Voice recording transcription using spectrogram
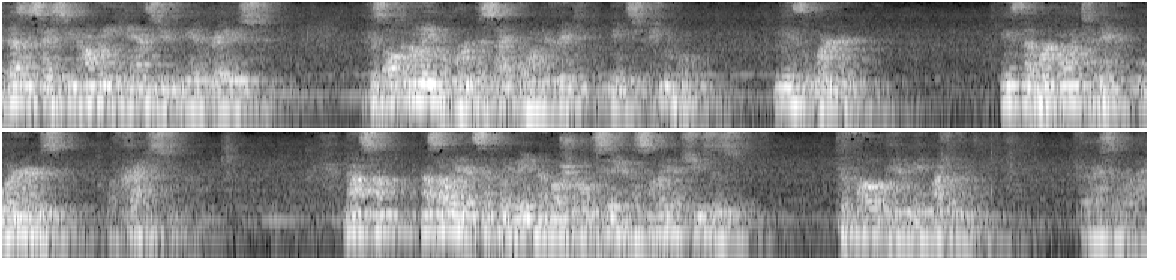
It doesn't say see how many hands you can get raised. Because ultimately the word disciple in the Greek means pupil. It means learner. Means that we're going to make learners of Christ. Not some not somebody that simply made an emotional decision, but somebody that chooses to follow him and make much of him for the rest of their life.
